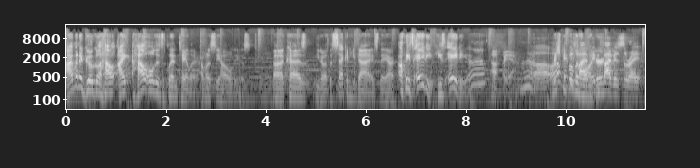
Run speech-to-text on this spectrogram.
I'm gonna Google how I how old is Glen Taylor. I want to see how old he is, because you know the second he dies, they are. Oh, he's 80. He's 80. Uh, Oh yeah. Uh, Rich people maybe live five, longer. Maybe five is the right.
